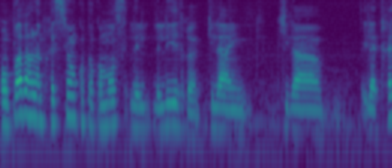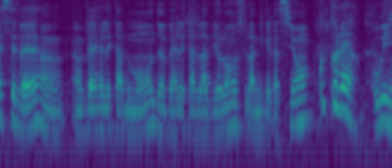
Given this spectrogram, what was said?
on peut avoir l'impression, quand on commence le, livre, qu'il a, qu'il a il est très sévère envers l'état du monde, envers l'état de la violence, de la migration. Coup de colère. Oui.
